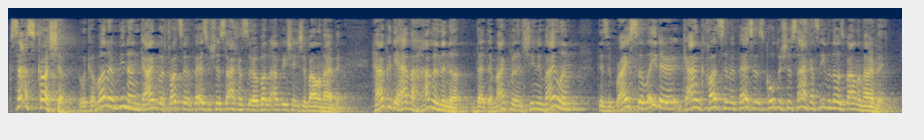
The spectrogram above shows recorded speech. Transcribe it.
ksas kasha, l'kamana minan gag lechatzer pez v'shesachas rabban avi shein shabalam harbe. How could you have a havamina that the makban and shini bailim, there's a brisa later, gag chatzir pez is called v'shesachas, even though it's balam harbe.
